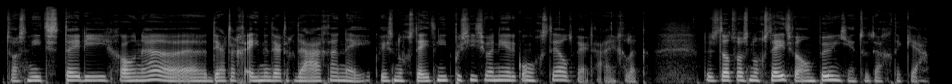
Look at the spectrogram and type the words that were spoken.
Het was niet steady, gewoon hè, uh, 30, 31 dagen. Nee, ik wist nog steeds niet precies wanneer ik ongesteld werd eigenlijk. Dus dat was nog steeds wel een puntje. En toen dacht ik, ja,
